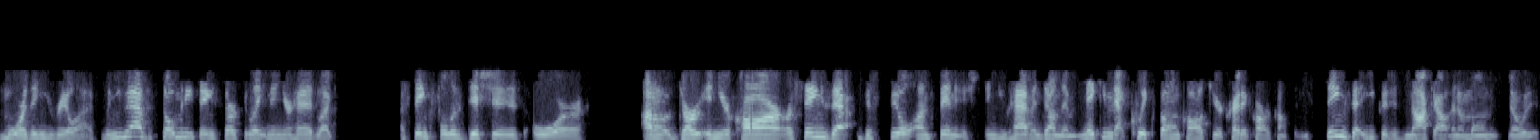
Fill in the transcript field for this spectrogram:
more than you realize. When you have so many things circulating in your head, like a sink full of dishes or I don't know, dirt in your car or things that just feel unfinished and you haven't done them, making that quick phone call to your credit card company, things that you could just knock out in a moment's notice.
